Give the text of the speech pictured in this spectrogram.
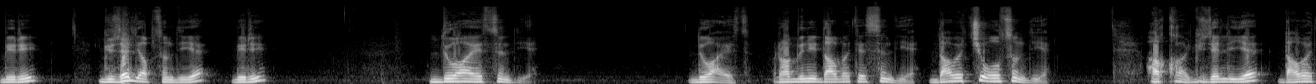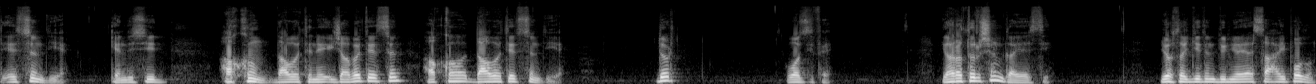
biri güzel yapsın diye, biri dua etsin diye. Dua etsin. Rabbini davet etsin diye. Davetçi olsun diye. Hakka, güzelliğe davet etsin diye. Kendisi hakkın davetine icabet etsin, hakka davet etsin diye. Dört vazife. Yaratılışın gayesi. Yoksa gidin dünyaya sahip olun,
